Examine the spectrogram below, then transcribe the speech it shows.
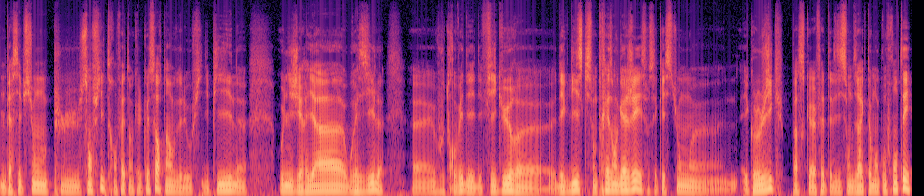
une perception plus sans filtre, en fait, en quelque sorte. hein. Vous allez aux Philippines, au Nigeria, au Brésil, vous trouvez des, des figures euh, d'églises qui sont très engagées sur ces questions écologiques, parce qu'en fait, elles y sont directement confrontées.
